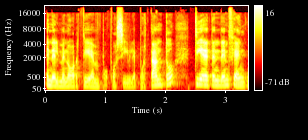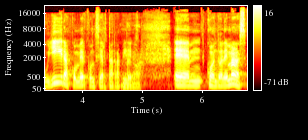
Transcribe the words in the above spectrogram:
en el menor tiempo posible. Por tanto, tiene tendencia a engullir, a comer con cierta rapidez. Eh, cuando además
